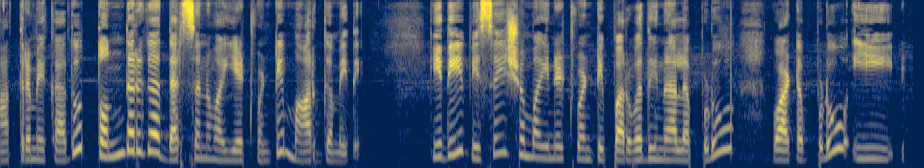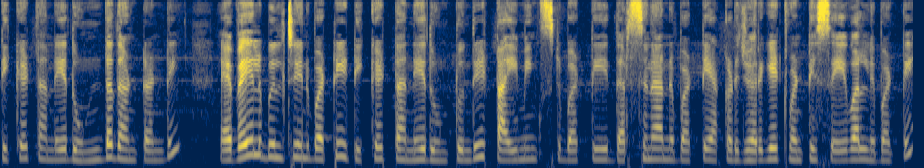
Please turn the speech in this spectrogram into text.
మాత్రమే కాదు తొందరగా దర్శనం అయ్యేటువంటి మార్గం ఇది. ఇది విశేషమైనటువంటి పర్వదినాలప్పుడు వాటప్పుడు ఈ టికెట్ అనేది ఉండదంటండి. అవైలబిలిటీని బట్టి టికెట్ అనేది ఉంటుంది. టైమింగ్స్ని బట్టి దర్శనాన్ని బట్టి అక్కడ జరిగేటువంటి సేవల్ని బట్టి.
